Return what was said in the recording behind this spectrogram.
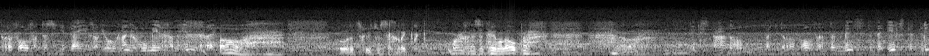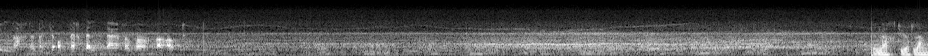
De revolver tussen je dijen zal je hoe langer hoe meer gaan hinderen. Oh. Oh, dat schuurt verschrikkelijk. Morgen is het helemaal open. Oh. Ik sta erop dat je de revolver tenminste de eerste drie nachten dat je op weg bent daar verborgen houdt. De nacht duurt lang.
